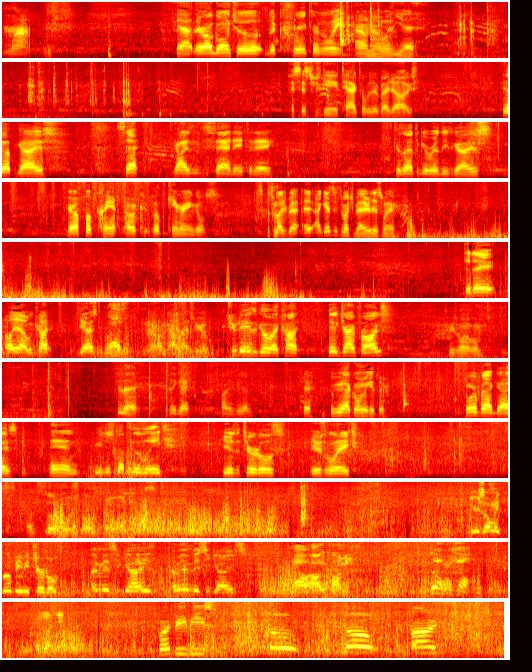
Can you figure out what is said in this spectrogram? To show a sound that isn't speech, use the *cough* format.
*laughs* Yeah, they're all going to the creek or the lake. I don't know yet. My sister's getting attacked over there by dogs. Yep, guys. Set. Guys, it's a sad day today. Because I have to get rid of these guys. Here, I'll flip, cam I'll flip the camera angles. So it's much better. I guess it's much better this way. Today, oh yeah, we caught, yes, last, no, not last video. Two days ago, I caught big giant frogs. Here's one of them. Look at that. Hey guy. You good? Okay, we'll be back when we get there. And we're back, guys. And we just got to the lake. Here's the turtles. Here's the lake. I'm so emotional. I want to do this. Here's all my little baby turtles. I miss you guys. I'm gonna miss you guys. Ow, ow, they're calling me. Oh, I fell. I'm back. Bye, babies. No. No. Bye.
